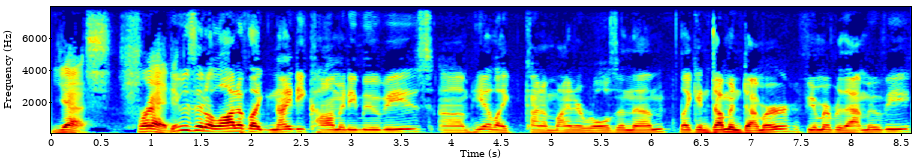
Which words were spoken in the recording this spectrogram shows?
Yes, Fred. He was in a lot of like 90 comedy movies. Um, he had like kind of minor roles in them, like in Dumb and Dumber. If you remember that movie,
